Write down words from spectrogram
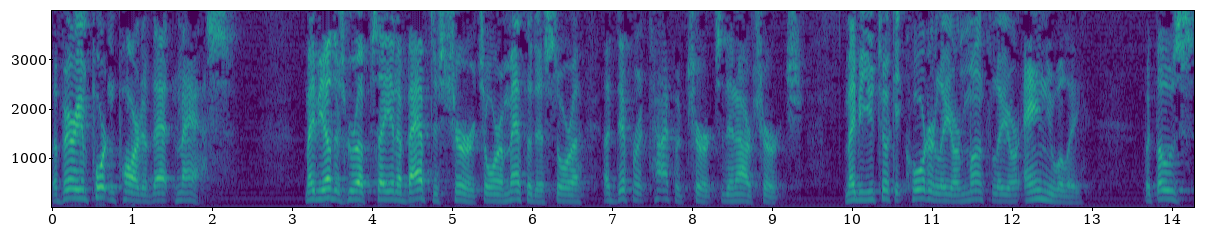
a very important part of that Mass. Maybe others grew up, say, in a Baptist church or a Methodist or a, a different type of church than our church. Maybe you took it quarterly or monthly or annually. But those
